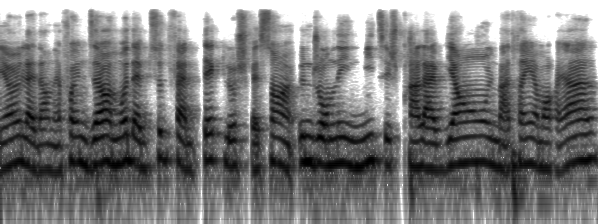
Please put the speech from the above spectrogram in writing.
ai, un la dernière fois, il me dit ah, Moi, d'habitude, FabTech, là, je fais ça en une journée et demie. Tu sais, je prends l'avion le matin à Montréal.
